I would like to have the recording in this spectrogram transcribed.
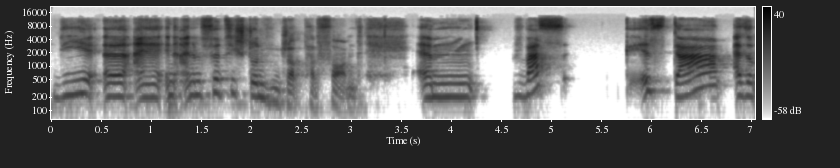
die äh, in einem 40-Stunden-Job performt. Ähm, was ist da, also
